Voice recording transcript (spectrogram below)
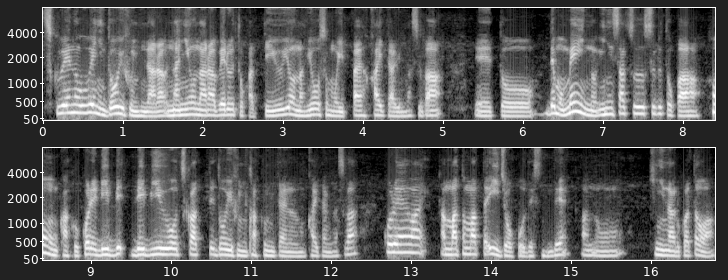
机の上にどういうふうに何を並べるとかっていうような要素もいっぱい書いてありますが、えっ、と、でもメインの印刷するとか、本を書く、これレビューを使ってどういうふうに書くみたいなのも書いてありますが、これはまとまったいい情報ですので、あの、気になる方は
